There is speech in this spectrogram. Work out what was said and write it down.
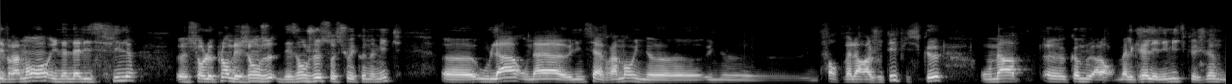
vraiment une analyse fine euh, sur le plan des enjeux, socio-économiques, où là on a vraiment une forte valeur ajoutée puisque on a euh, comme alors malgré les limites que je viens de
